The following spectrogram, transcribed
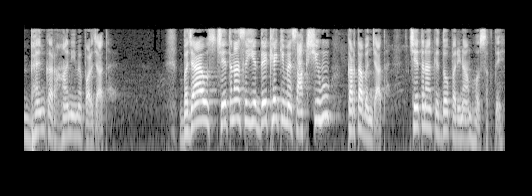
भयंकर हानि में पड़ जाता है। बजाय उस चेतना से यह देखे कि मैं साक्षी हूँ, कर्ता बन जाता है। चेतना के दो परिणाम हो सकते हैं।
